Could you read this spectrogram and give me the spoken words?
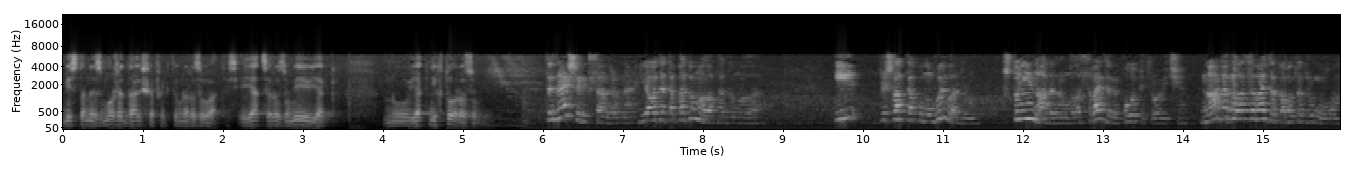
місто не зможе далі ефективно розвиватися. І я це розумію як, ну, як ніхто розуміє. Ты знаешь, Александровна, я вот это подумала, подумала и пришла к такому выводу, что не надо нам голосовать за Миколу Петровича. Надо голосовать за кого-то другого.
